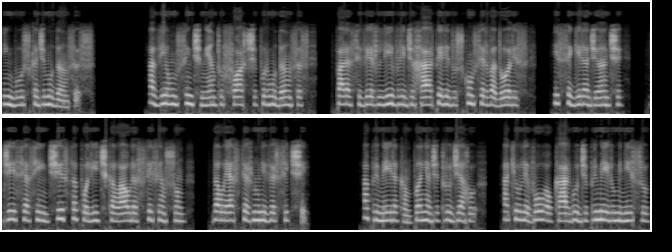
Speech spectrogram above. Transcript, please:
em busca de mudanças. Havia um sentimento forte por mudanças, para se ver livre de Harper e dos conservadores, e seguir adiante, disse a cientista política Laura Stephenson, da Western University. A primeira campanha de Trudeau, a que o levou ao cargo de primeiro-ministro,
